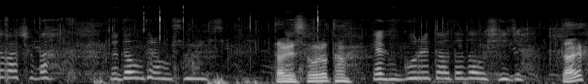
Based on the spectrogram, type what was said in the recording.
Zobacz, chyba do dołu teraz musimy iść. Tam jest powrotem. Jak w góry, to do dołu się idzie. Tak?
